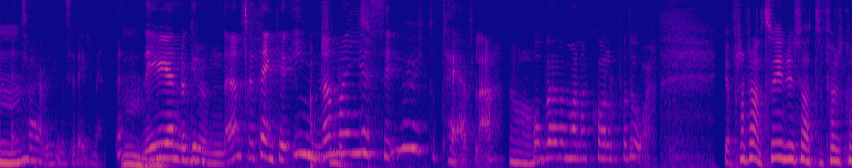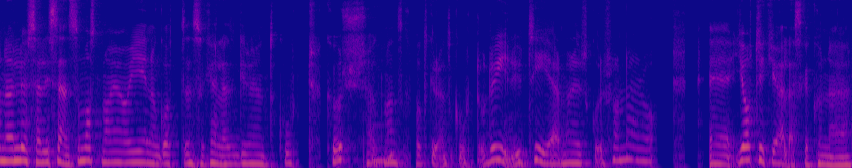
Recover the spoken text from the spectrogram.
Mm. tävlingsreglementet. Mm. Det är ju ändå grunden. Så jag tänker innan man Absolut. ger sig ut och tävla, Ja. vad behöver man ha koll på då? Ja, framförallt så är det ju så att för att kunna lösa licens så måste man ju ha genomgått en så kallad grönt kort-kurs, Mm. att man ska få ett grönt kort och då är det ju TR man utgår ifrån där. Och, eh, jag tycker ju alla ska kunna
